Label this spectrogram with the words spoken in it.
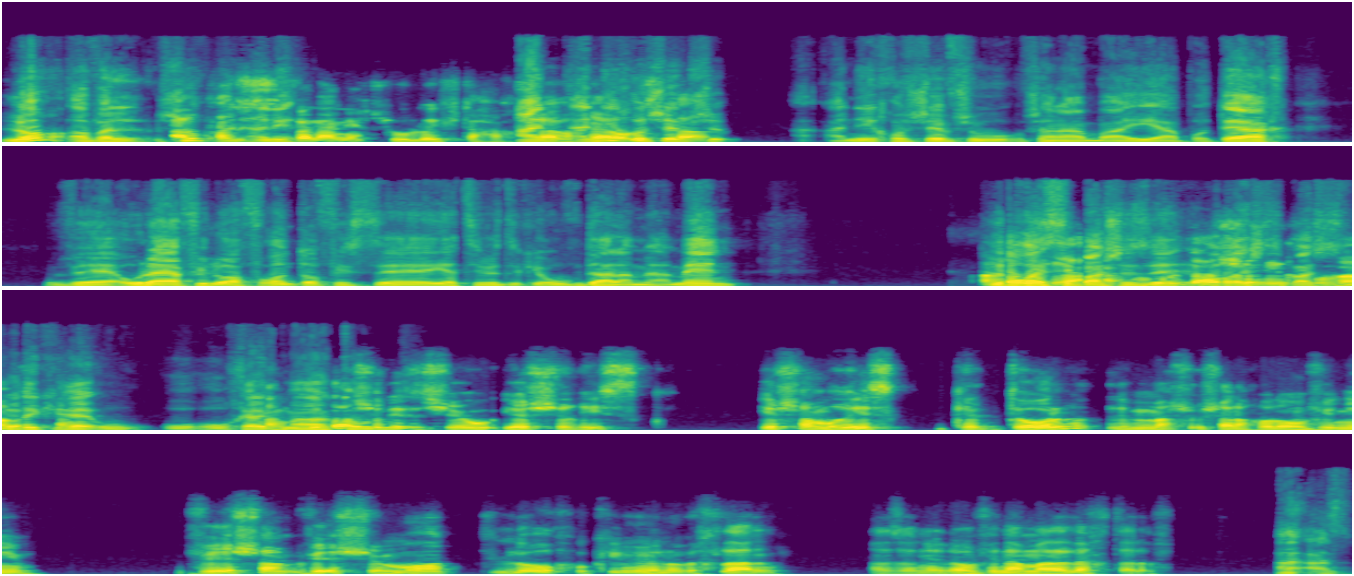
לא, אבל שוב, אני, אני, סיבה להניח שהוא לא יפתח עכשיו אחרי האולסטאר? אני חושב שהוא שנה הבאה יהיה הפותח, ואולי אפילו הפרונט אופיס אה, יציב את זה כעובדה למאמן. לא רואה תראה, סיבה שזה, הנקודה לא רואה סיבה שזה חובב, לא יקרה, הוא, חלק הנקודה מהקור... שלי זה שיש ריסק, יש שם ריסק גדול למשהו שאנחנו לא מבינים. ויש שם, ויש שמות לא רחוקים ממנו בכלל. אז אני לא מבינה מה ללכת עליו. אז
